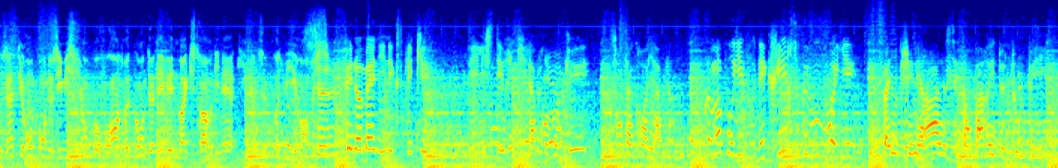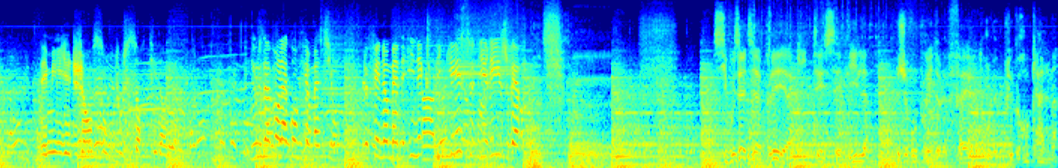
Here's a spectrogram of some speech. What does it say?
nous interrompons nos émissions pour vous rendre compte d'un événement extraordinaire qui vient de se produire en Russie. Ce phénomène inexpliqué et l'hystérie qu'il a provoqué sont incroyables. Comment pourriez-vous décrire ce que vous voyez? Une panique générale s'est emparée de tout le pays. Des milliers de gens sont tous sortis dans les rues. Nous avons la confirmation. Le phénomène inexpliqué se dirige vers... Si vous êtes appelé à quitter ces villes, je vous prie de le faire dans le plus grand calme.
